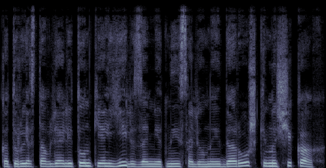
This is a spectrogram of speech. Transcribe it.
которые оставляли тонкие еле заметные соленые дорожки на щеках.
